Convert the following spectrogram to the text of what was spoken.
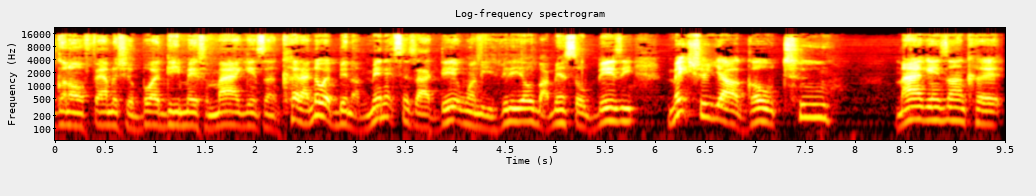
going on, family? It's your boy D from Mind Games Uncut. I know it's been a minute since I did one of these videos, but I've been so busy. Make sure y'all go to Mind Games Uncut,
